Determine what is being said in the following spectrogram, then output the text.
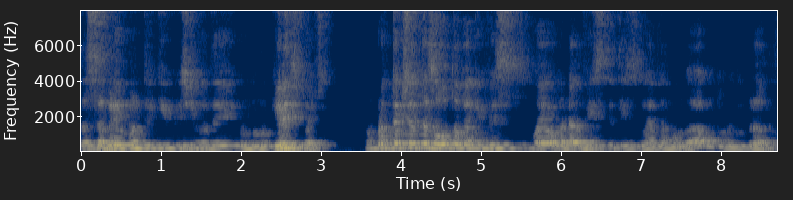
तर सगळे म्हणतील की विशी मध्ये गुंतवणूक केलीच पाहिजे. पण प्रत्यक्षात तसं होतं का की वीस वयोगटात वीस ते तीस वयातला मुलगा गुंतवणुकीकडं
